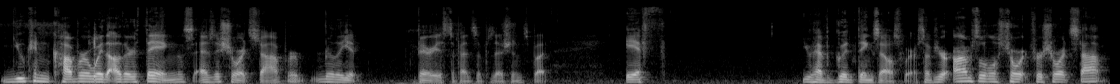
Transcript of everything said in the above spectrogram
you can cover with other things as a shortstop, or really at various defensive positions, but if you have good things elsewhere. So if your arm's a little short for shortstop,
